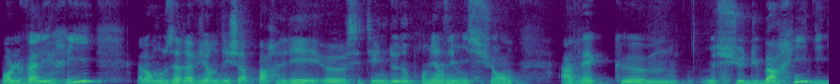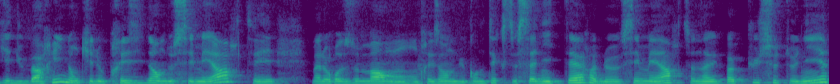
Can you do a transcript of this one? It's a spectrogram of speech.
Paul Valéry. Alors nous en avions déjà parlé, c'était une de nos premières émissions avec euh, Monsieur Dubarry, Didier Dubarry, donc qui est le président de Séméart. Et malheureusement, en raison du contexte sanitaire, le Séméart n'avait pas pu se tenir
